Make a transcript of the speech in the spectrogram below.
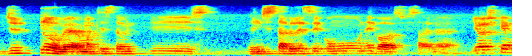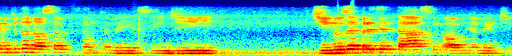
de novo, é uma questão de a gente estabelecer como negócio, sabe? É. E eu acho que é muito da nossa missão também, assim, de, de nos apresentar, assim, obviamente,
